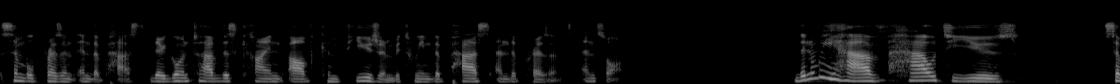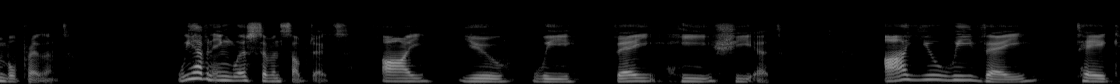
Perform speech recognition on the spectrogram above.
simple present in the past. They're going to have this kind of confusion between the past and the present and so on. Then we have how to use simple present. We have in English seven subjects I, you, we, they, he, she, it. I, you, we, they take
